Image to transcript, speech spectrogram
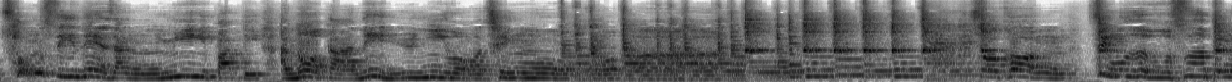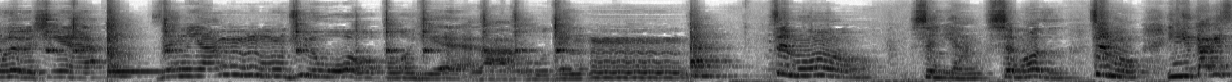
冲水男人米八的啊，哪家男女你我亲么？少看真是无事本来闲，人养就我也老定。怎么沈阳什么事？怎么一家的小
